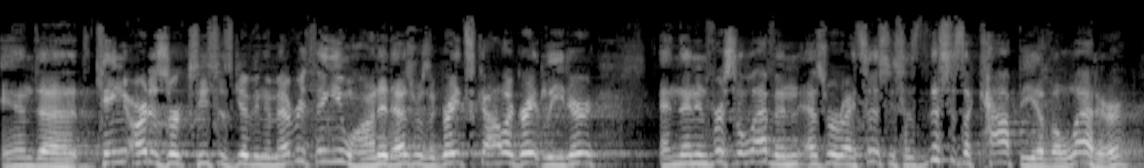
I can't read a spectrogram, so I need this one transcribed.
and uh, King Artaxerxes is giving him everything he wanted. Ezra's a great scholar, great leader. And then in verse 11, Ezra writes this He says, This is a copy of a letter,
